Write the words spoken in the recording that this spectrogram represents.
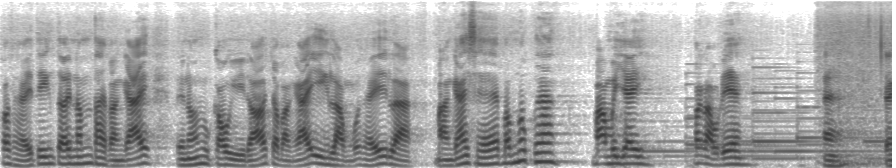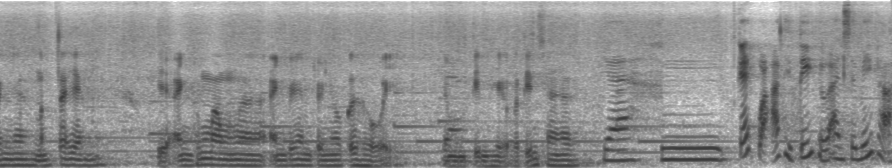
Có thể tiến tới nắm tay bạn gái để nói một câu gì đó cho bạn gái yên lòng. Có thể là bạn gái sẽ bấm nút ha. 30 giây bắt đầu đi em. À cho anh à, nắm tay em. Thì anh cũng mong à, anh với em cho nhau cơ hội để mình tìm hiểu và tiến xa. Hơn Dạ. Ừm, kết quả thì tí nữa anh sẽ biết ạ.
